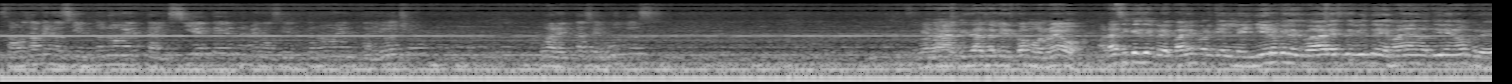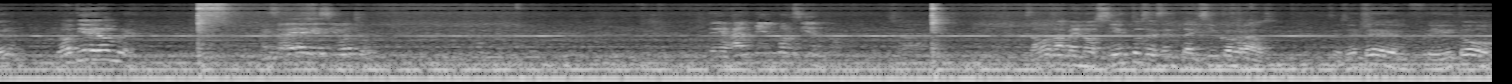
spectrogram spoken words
Estamos a menos 197, menos 198, 40 segundos. Aquí va a salir como nuevo. Ahora sí que se preparen porque el leñero que les va a dar este fin de semana no tiene nombre, ¿verdad? No tiene nombre. Ahí sale de 18. Te deja el 1000%. Estamos a menos 165 grados. Se siente el frío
